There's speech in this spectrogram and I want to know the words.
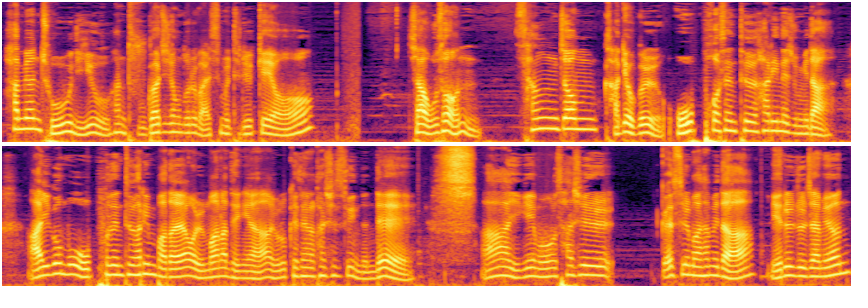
하면 좋은 이유 한 두 가지 정도를 말씀을 드릴게요. 자 우선 상점 가격을 5% 할인해 줍니다. 아 이거 뭐 5% 할인 받아야 얼마나 되냐 이렇게 생각하실 수 있는데 아 이게 뭐 사실 꽤 쓸만합니다. 예를 들자면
